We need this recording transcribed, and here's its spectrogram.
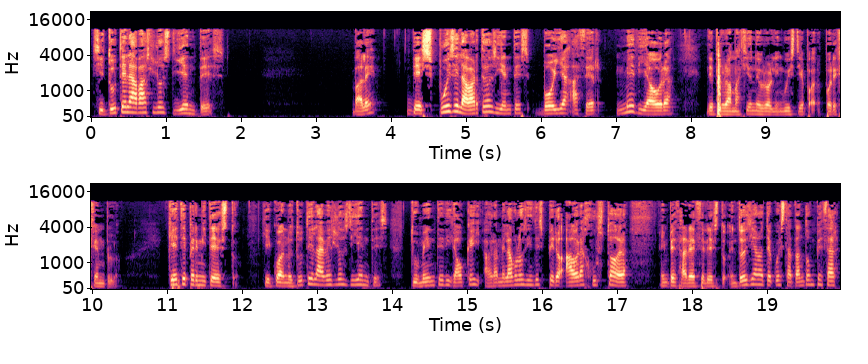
si tú te lavas los dientes, ¿vale? Después de lavarte los dientes voy a hacer media hora de programación neurolingüística, por ejemplo. ¿Qué te permite esto? Que cuando tú te laves los dientes, tu mente diga, ok, ahora me lavo los dientes, pero ahora, justo ahora, empezaré a hacer esto. Entonces ya no te cuesta tanto empezar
